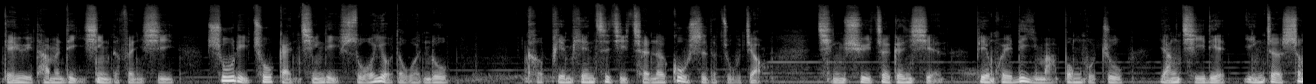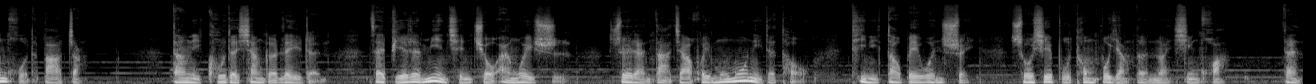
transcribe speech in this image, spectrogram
给予他们理性的分析，梳理出感情里所有的纹路。可偏偏自己成了故事的主角，情绪这根弦便会立马绷不住，扬起脸迎着生活的巴掌。当你哭得像个泪人，在别人面前求安慰时，虽然大家会摸摸你的头，替你倒杯温水，说些不痛不痒的暖心话，但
